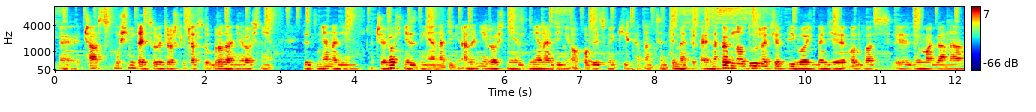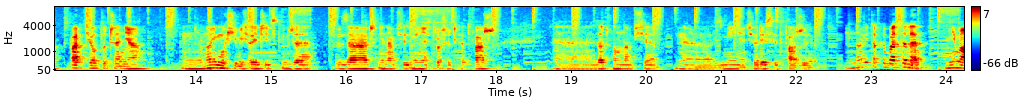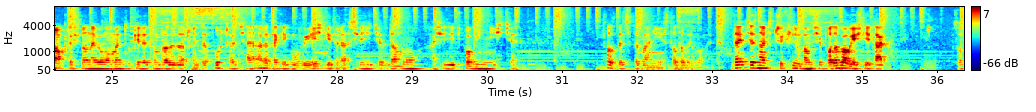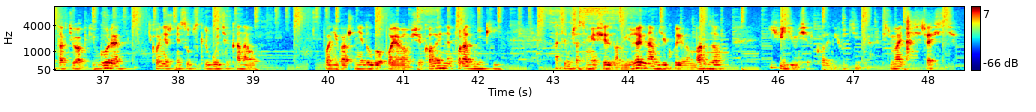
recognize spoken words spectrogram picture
e, czas. Musimy dać sobie troszkę czasu. Broda nie rośnie z dnia na dzień, znaczy rośnie z dnia na dzień, ale nie rośnie z dnia na dzień o powiedzmy kilka tam centymetrów. E, Na pewno duża cierpliwość będzie od Was e, wymagana, wsparcie otoczenia, mm, no i musimy się liczyć z tym, że zacznie nam się zmieniać troszeczkę twarz, e, zaczną nam się zmieniać rysy twarzy. No i to chyba tyle. Nie ma określonego momentu, kiedy tą brodę zacząć zapuszczać, ale tak jak mówię, jeśli teraz siedzicie w domu, a siedzieć powinniście, to zdecydowanie jest to dobry moment. Dajcie znać, czy film Wam się podobał. Jeśli tak, zostawcie łapki w górę. Koniecznie subskrybujcie kanał, ponieważ niedługo pojawią się kolejne poradniki. A tymczasem ja się z Wami żegnam. Dziękuję Wam bardzo i widzimy się w kolejnych odcinkach. Trzymajcie się, cześć.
